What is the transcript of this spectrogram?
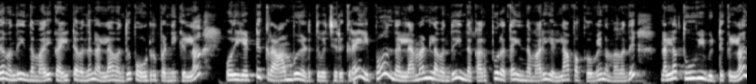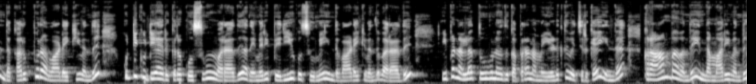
இதை வந்து இந்த மாதிரி கைட்டை வந்து நல்லா வந்து பவுட்ரு பண்ணிக்கலாம். ஒரு எட்டு கிராம்பு எடுத்து வச்சுருக்கிறேன். இப்போ இந்த லெமனில் வந்து இந்த கற்பூரத்தை இந்த மாதிரி எல்லா பக்கமுமே நம்ம வந்து நல்லா தூவி விட்டுக்கலாம். இந்த கற்பூர வாடைக்கு வந்து குட்டி குட்டியாக இருக்கிற கொசுவும் வராது. அதேமாரி பெரிய கொசுவுமே இந்த வாடைக்கு வந்து வராது. இப்போ நல்லா தூவினதுக்கப்புறம் நம்ம எடுத்து வச்சுருக்க இந்த கிராம்பை வந்து இந்த மாதிரி வந்து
